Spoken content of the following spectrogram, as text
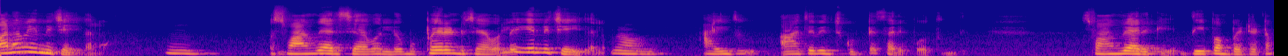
మనం ఎన్ని చేయగలం? స్వామివారి సేవల్లో ముప్పై రెండు సేవల్లో ఎన్ని చేయగలం? ఐదు ఆచరించుకుంటే సరిపోతుంది. స్వామివారికి దీపం పెట్టడం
